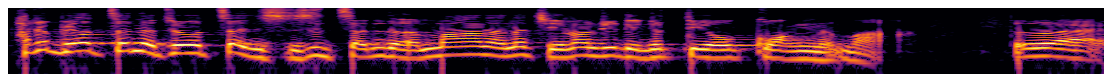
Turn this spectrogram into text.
他就不要真的最后证实是真的，妈的，那解放军脸就丢光了嘛，对不对？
